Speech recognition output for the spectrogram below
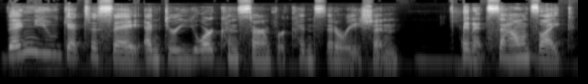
Then you get to say, Enter your concern for consideration. Mm. And it sounds like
